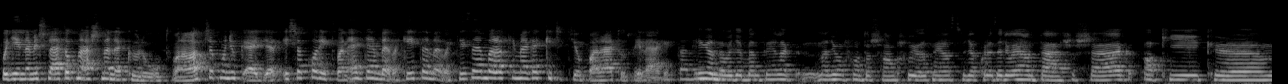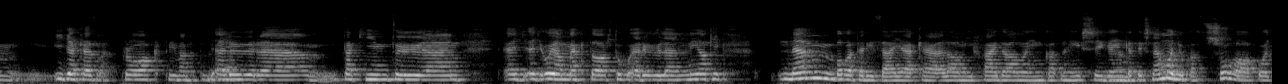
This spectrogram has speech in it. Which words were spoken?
hogy én nem is látok más menekülő útvonalat, csak mondjuk egyet. És akkor itt van egy ember, vagy két ember, vagy tíz ember, aki meg egy kicsit jobban rá tud világítani. Igen, de hogy ebben tényleg nagyon fontos hangsúlyozni azt, hogy akkor ez egy olyan társaság, akik um, igyekeznek proaktívan, tehát így előre tekintően, egy, egy olyan megtartó erő lenni, akik nem bagatelizálják el a mi fájdalmainkat, nehézségeinket, és nem mondjuk azt soha, hogy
